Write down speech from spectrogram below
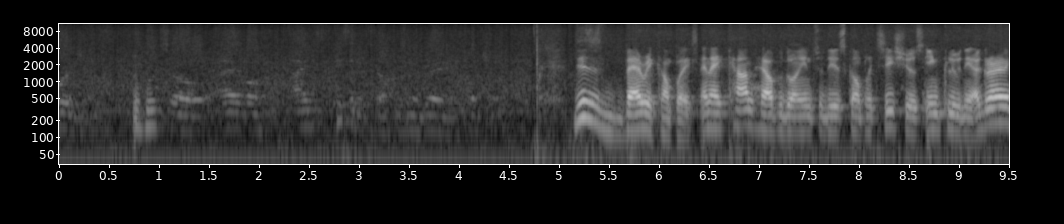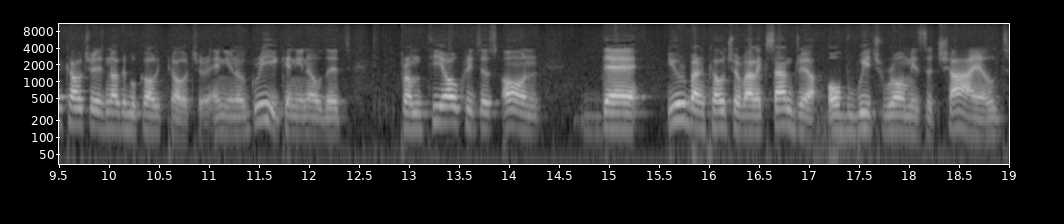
origins. Mhm. So I, I consider itself as an agrarian culture. This is very complex, and I can't help going into these complex issues, including agrarian culture is not a bucolic culture, and you know Greek, and you know that from Theocritus on, the urban culture of Alexandria, of which Rome is a child,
